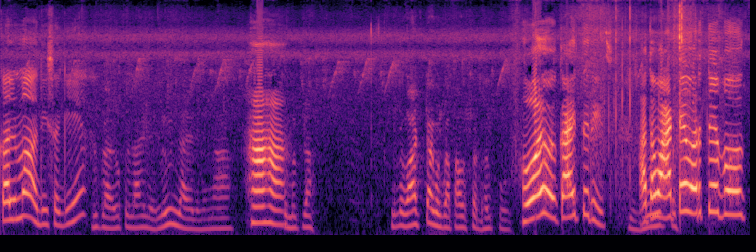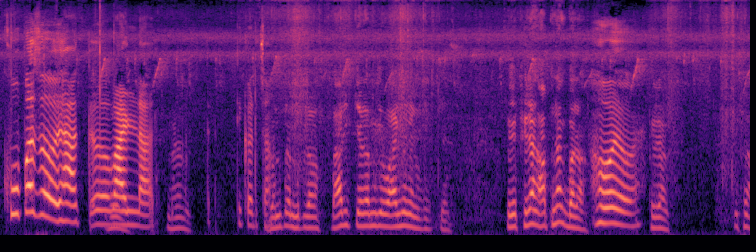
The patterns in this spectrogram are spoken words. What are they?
कलम आधी सगळी? हे हा हा. पावसात भरपूर. होय होय काहीतरीच. आता वाटेवर ते बघ खूपच ह्या वाढला. तिकडचा. जमतं म्हटलं बारीक केलं म्हणजे वाढलं नाही तितके म्हणजे फिरांग आपणाक बरा. होय होय. फिरांग तसा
